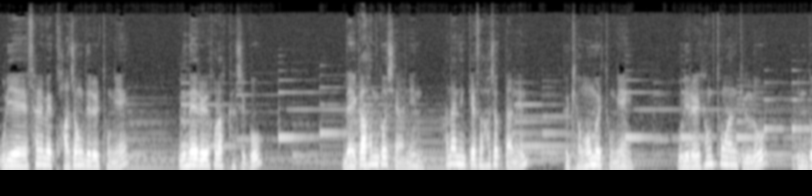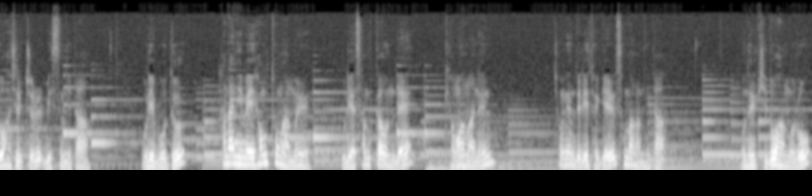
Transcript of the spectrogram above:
우리의 삶의 과정들을 통해 은혜를 허락하시고 내가 한 것이 아닌 하나님께서 하셨다는 그 경험을 통해 우리를 형통한 길로 인도하실 줄 믿습니다. 우리 모두 하나님의 형통함을 우리의 삶 가운데 경험하는 청년들이 되길 소망합니다. 오늘 기도함으로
